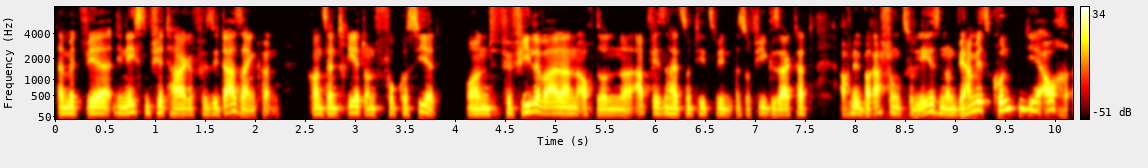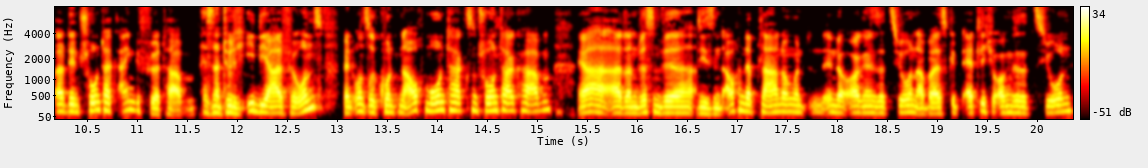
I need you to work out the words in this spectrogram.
damit wir die nächsten vier Tage für Sie da sein können konzentriert und fokussiert. Und für viele war dann auch so eine Abwesenheitsnotiz, wie Sophie gesagt hat, auch eine Überraschung zu lesen. Und wir haben jetzt Kunden, die auch äh, den Schontag eingeführt haben. ist natürlich ideal für uns, wenn unsere Kunden auch montags einen Schontag haben. Ja, äh, dann wissen wir, die sind auch in der Planung und in der Organisation. Aber es gibt etliche Organisationen,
